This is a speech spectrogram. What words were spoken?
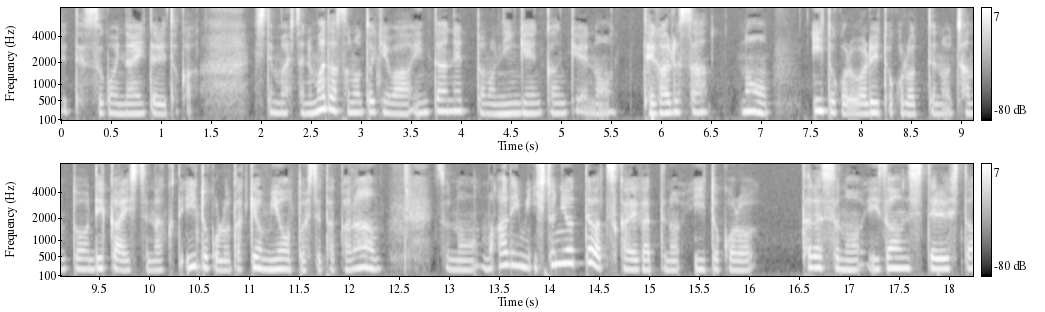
言ってすごい泣いたりとかしてましたね。まだその時はインターネットの人間関係の手軽さのいいところ悪いところっていうのをちゃんと理解してなくていいところだけを見ようとしてたからその、まあ、ある意味人によっては使い勝手のいいところただしその依存してる人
